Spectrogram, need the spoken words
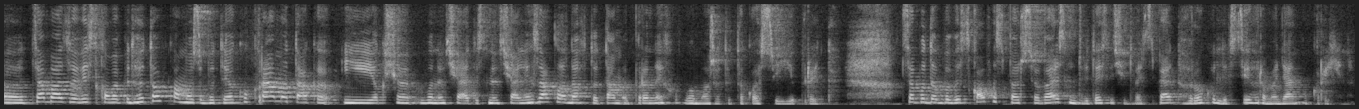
Е, Ця базова військова підготовка може бути як окремо, так і якщо ви навчаєтесь в навчальних закладах, то там і про них ви можете також її пройти. Це буде обов'язково з 1 вересня 2025 року для всіх громадян України.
